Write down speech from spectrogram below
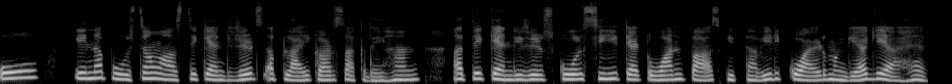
ਉਹ ਇਹਨਾਂ ਪੋਸਟਾਂ ਵਾਸਤੇ ਕੈਂਡੀਡੇਟਸ ਅਪਲਾਈ ਕਰ ਸਕਦੇ ਹਨ ਅਤੇ ਕੈਂਡੀਡੇਟਸ ਕੋਲ ਸੀਟੈਟ 1 ਪਾਸ ਕੀਤਾ ਵੀ ਰਿਕੁਆਇਰਡ ਮੰਗਿਆ ਗਿਆ ਹੈ।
